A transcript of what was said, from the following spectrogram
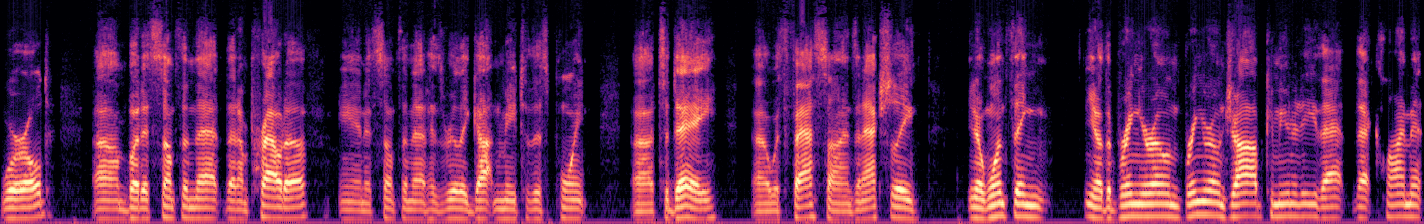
world. Um, but it's something that that I'm proud of, and it's something that has really gotten me to this point uh, today uh, with Fast Signs. And actually, you know, one thing, you know, the bring your own bring your own job community, that that climate,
